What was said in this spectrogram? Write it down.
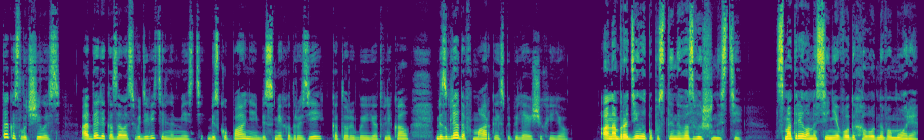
Так и случилось. Адель оказалась в удивительном месте, без купания, без смеха друзей, который бы ее отвлекал, без взглядов Марка, испепеляющих ее. Она бродила по пустынной возвышенности, смотрела на синие воды холодного моря,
